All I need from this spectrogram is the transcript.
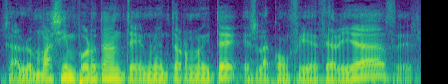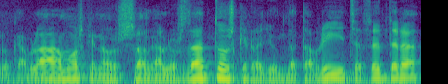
O sea, lo más importante en un entorno IT es la confidencialidad, es lo que hablábamos, que no salgan los datos, que no haya un data breach, etcétera.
